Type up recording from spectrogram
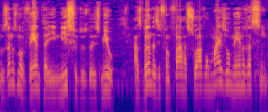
Nos anos 90 e início dos 2000, as bandas e fanfarras soavam mais ou menos assim.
